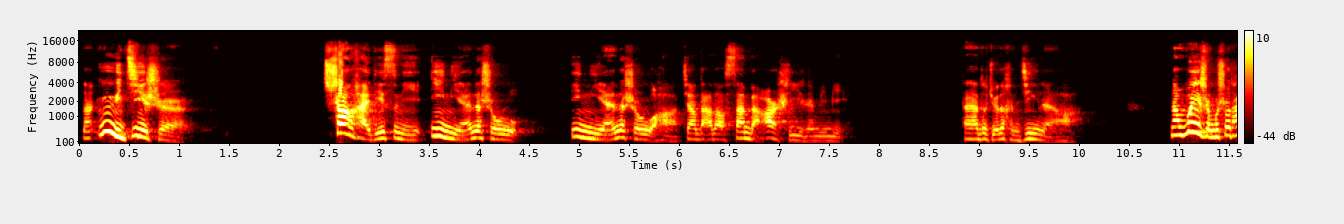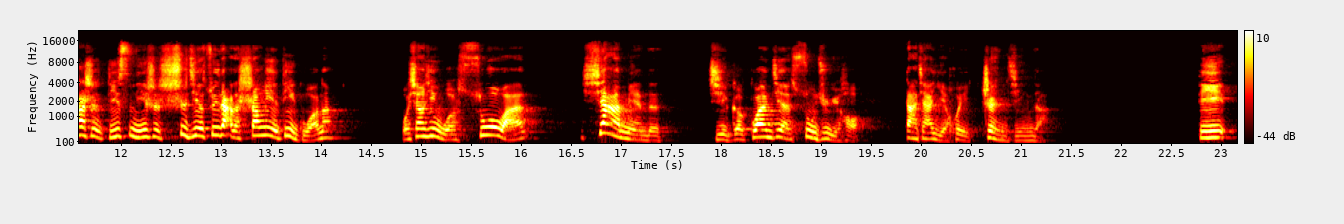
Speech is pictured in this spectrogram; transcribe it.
那预计是上海迪士尼一年的收入，一年的收入哈将达到三百二十亿人民币，大家都觉得很惊人啊。那为什么说它是迪士尼是世界最大的商业帝国呢？我相信我说完下面的几个关键数据以后，大家也会震惊的。第一，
